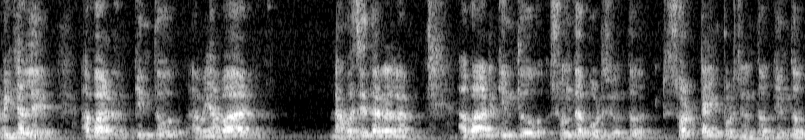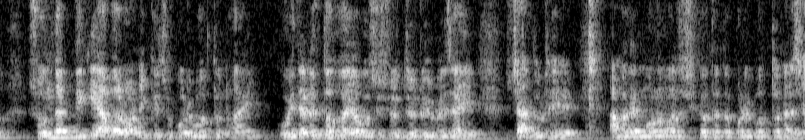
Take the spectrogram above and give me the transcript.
বিকালে আবার কিন্তু আমি আবার নামাজে দাঁড়ালাম। আবার কিন্তু সন্ধ্যা পর্যন্ত, একটু শর্ট টাইম পর্যন্ত কিন্তু সন্ধ্যার দিকে আবার অনেক কিছু পরিবর্তন হয়। ওয়েদারে তো হয় অবশ্যই সূর্য ডুবে যায়, চাঁদ উঠে আমাদের মনোমানসিকতা পরিবর্তন আসে।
